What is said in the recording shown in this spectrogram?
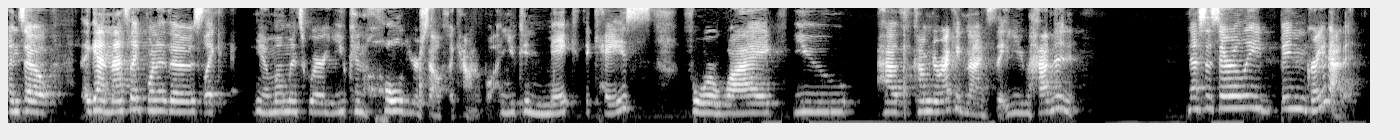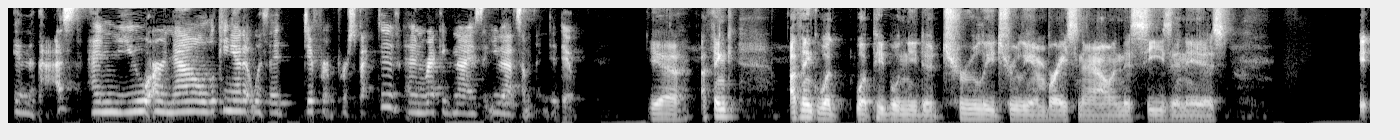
And so again that's like one of those like you know moments where you can hold yourself accountable and you can make the case for why you have come to recognize that you haven't necessarily been great at it in the past and you are now looking at it with a different perspective and recognize that you have something to do. Yeah. I think I think what what people need to truly truly embrace now in this season is it,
